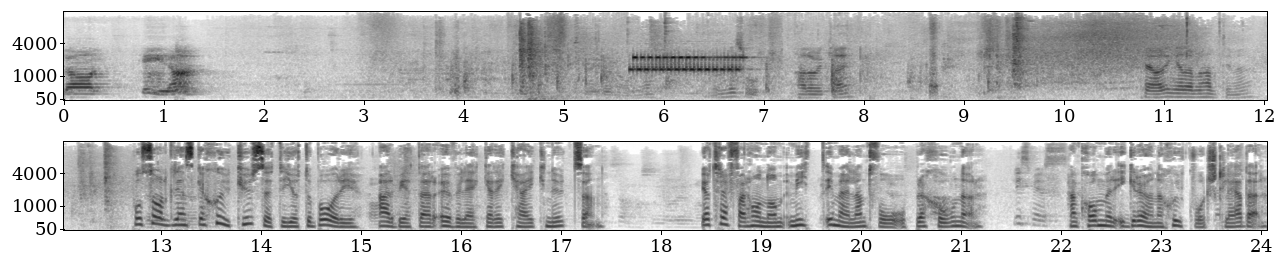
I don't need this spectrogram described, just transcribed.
Lag fyra. Hallå, det är Kaj. Kan jag ringa dig om en halvtimme? På Salgrenska sjukhuset i Göteborg arbetar överläkare Kai Knutsen. Jag träffar honom mitt emellan två operationer. Han kommer i gröna sjukvårdskläder.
